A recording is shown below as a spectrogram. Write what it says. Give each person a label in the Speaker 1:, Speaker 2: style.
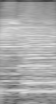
Speaker 1: say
